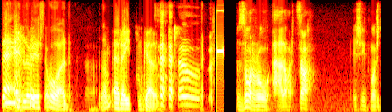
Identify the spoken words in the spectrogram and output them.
De egy lövése volt. Nem? Erre írnom kell. Zorro állarca. És itt most...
